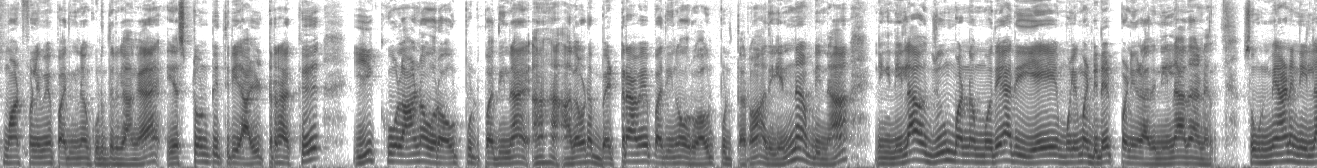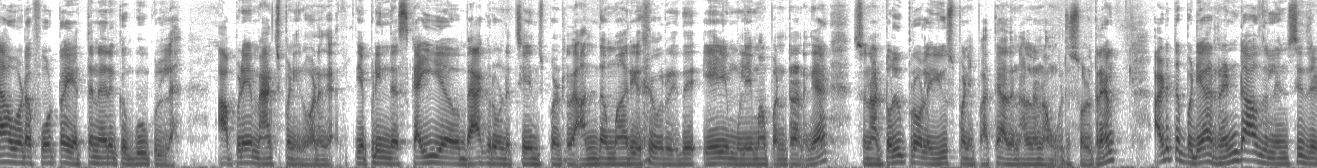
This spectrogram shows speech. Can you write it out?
ஸ்மார்ட் ஃபோன்லையுமே பார்த்தீங்கன்னா கொடுத்துருக்காங்க எஸ் டுவெண்ட்டி த்ரீ அல்ட்ராக்கு ஈக்குவலான ஒரு அவுட்புட் பார்த்தீங்கன்னா அதோட பெட்டராகவே பார்த்தீங்கன்னா ஒரு அவுட்புட் தரும். அது என்ன அப்படின்னா நீங்கள் நிலாவை ஜூம் பண்ணும் போதே அது ஏஏ மூலியமாக டிடெக்ட் பண்ணிடும். அது நிலா தானே. ஸோ உண்மையான நிலாவோட ஃபோட்டோ எத்தனை இருக்குது கூகுளில் அப்படியே மேட்ச் பண்ணிடுவானுங்க. எப்படி இந்த ஸ்கையை பேக்ரவுண்டை சேஞ்ச் பண்ணுற அந்த மாதிரி ஒரு இது ஏஐ மூலியமாக பண்ணுறானுங்க ஸோ நான் டுவெல் ப்ரோவில் யூஸ் பண்ணி பார்த்தேன். அதனால நான் உங்கள்கிட்ட சொல்கிறேன் அடுத்தபடியாக ரெண்டாவது லென்ஸ் இது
